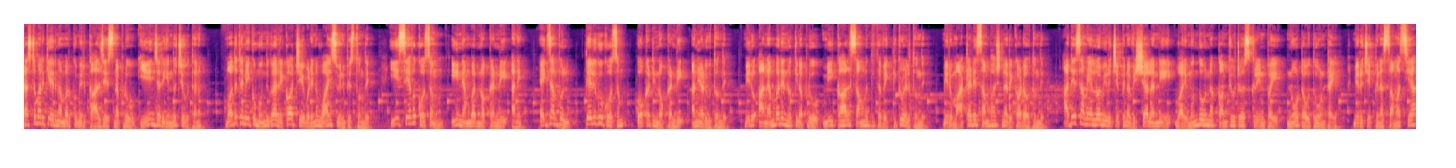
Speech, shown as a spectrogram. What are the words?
కస్టమర్ కేర్ నంబర్కు మీరు కాల్ చేసినప్పుడు ఏం జరిగిందో చెబుతాను. మొదట మీకు ముందుగా రికార్డ్ చేయబడిన వాయిస్ వినిపిస్తుంది. ఈ సేవ కోసం ఈ నెంబర్ నొక్కండి అని. ఎగ్జాంపుల్ తెలుగు కోసం ఒకటి నొక్కండి అని అడుగుతుంది. మీరు ఆ నెంబర్ని నొక్కినప్పుడు మీ కాల్ సంబంధిత వ్యక్తికి వెళుతుంది. మీరు మాట్లాడే సంభాషణ రికార్డ్ అవుతుంది. అదే సమయంలో మీరు చెప్పిన విషయాలన్నీ వారి ముందు ఉన్న కంప్యూటర్ స్క్రీన్పై నోట్ అవుతూ ఉంటాయి. మీరు చెప్పిన సమస్య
